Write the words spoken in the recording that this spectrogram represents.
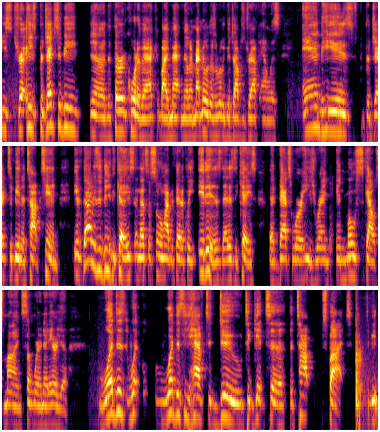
He's he's projected to be uh, the third quarterback by Matt Miller. Matt Miller does a really good job as a draft analyst, and he is projected to be in the top ten. If that is indeed the case, and let's assume hypothetically it is, that is the case, that that's where he's ranked in most scouts' minds, somewhere in that area. What does what what does he have to do to get to the top spot to be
